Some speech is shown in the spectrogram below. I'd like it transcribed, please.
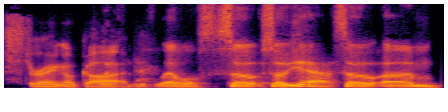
string. Oh God, with, with levels. So so yeah, so um,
